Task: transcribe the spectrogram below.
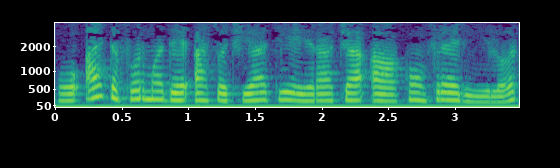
O altă formă de asociație era cea a confreriilor,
